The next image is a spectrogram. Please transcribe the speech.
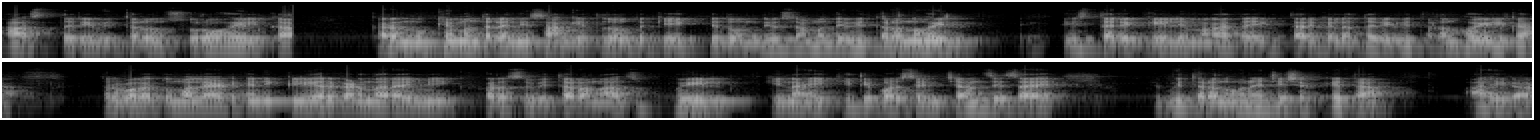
आज तरी वितरण सुरू होईल का? कारण मुख्यमंत्र्यांनी सांगितलं होतं की एक ते दोन दिवसामध्ये वितरण होईल. तीस तारीख गेली मग आता एक तारखेला तरी वितरण होईल का? तर बघा तुम्हाला या ठिकाणी क्लिअर करणार आहे मी खरंच वितरण आज होईल की नाही किती पर्सेंट चान्सेस आहे? वितरण होण्याची शक्यता आहे का?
